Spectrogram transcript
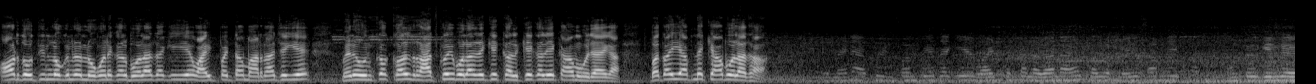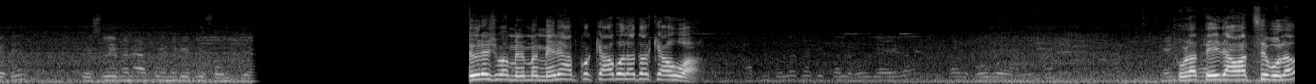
और दो तीन लोगों ने लोगों ने कल बोला था कि ये वाइट पट्टा मारना चाहिए। मैंने उनको कल रात को ही बोला था कि कल के कल ये काम हो जाएगा। बताइए आपने क्या बोला था? तो मैंने आपको इन्फॉर्म किया था कि ये वाइट पट्टा लगाना है। कल मेरे सामने एक अंकल गिर गए थे तो इसलिए मैंने आपको इमीडिएटली फ़ोन किया। मैंने आपको क्या बोला था और क्या हुआ आपने बोला था कि कल हो जाएगा और हो गया Thank you थोड़ा तेज आवाज़ से बोला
